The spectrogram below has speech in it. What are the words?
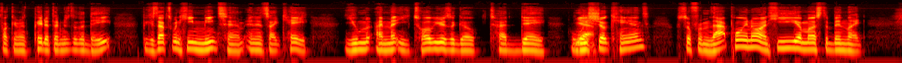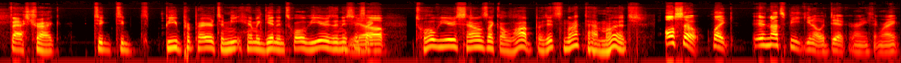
fucking paid attention to the date because that's when he meets him and it's like, hey, you I met you twelve years ago today. We shook hands. So from that point on, he uh, must have been like fast track to to be prepared to meet him again in twelve years. And it's just like twelve years sounds like a lot, but it's not that much. also like and not to be you know a dick or anything right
